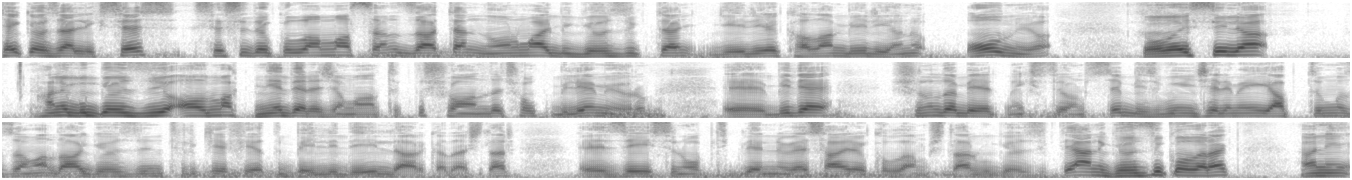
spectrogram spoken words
Tek özellik ses. Sesi de kullanmazsanız zaten normal bir gözlükten geriye kalan bir yanı olmuyor. Dolayısıyla hani bu gözlüğü almak ne derece mantıklı şu anda çok bilemiyorum. Ee, bir de şunu da belirtmek istiyorum size. Biz bu incelemeyi yaptığımız zaman daha gözlüğün Türkiye fiyatı belli değildi arkadaşlar. Ee, Zeiss'in optiklerini vesaire kullanmışlar bu gözlükte. Yani gözlük olarak hani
